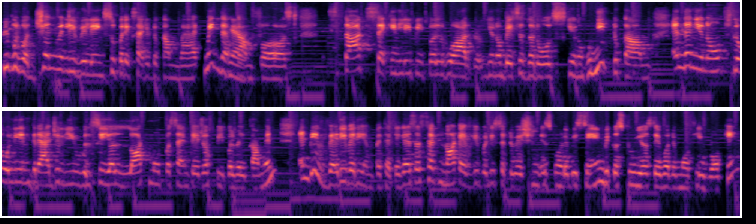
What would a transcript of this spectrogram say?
people who are genuinely willing, super excited to come back, make them yeah. come first start secondly people who are you know basis the roles you know who need to come. And then you know slowly and gradually you will see a lot more percentage of people will come in and be very very empathetic. As i said not everybody's situation is going to be same because two years they were remotely working.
